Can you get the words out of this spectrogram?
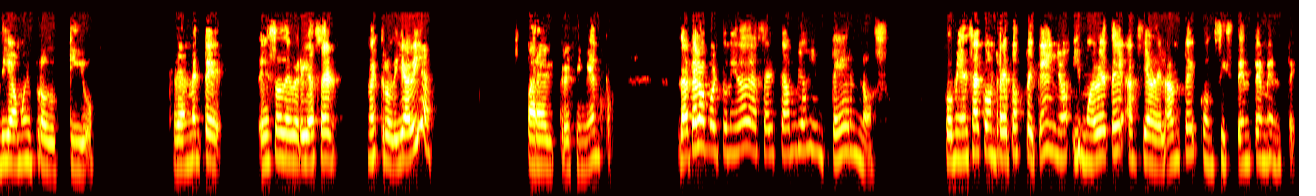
día muy productivo. Realmente eso debería ser nuestro día a día para el crecimiento. Date la oportunidad de hacer cambios internos. Comienza con retos pequeños y muévete hacia adelante consistentemente.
